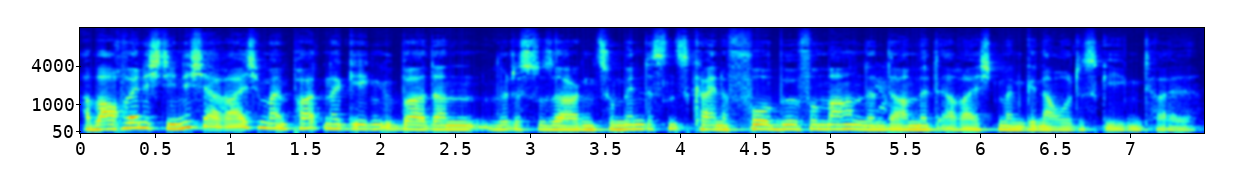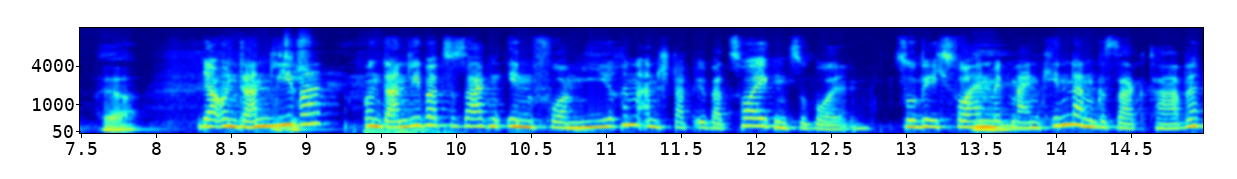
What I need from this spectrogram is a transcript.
Aber auch wenn ich die nicht erreiche, meinem Partner gegenüber, dann würdest du sagen, zumindest keine Vorwürfe machen, denn ja. damit erreicht man genau das Gegenteil. Ja, ja und dann lieber, und dann lieber zu sagen, informieren, anstatt überzeugen zu wollen. So wie ich es vorhin mhm. mit meinen Kindern gesagt habe.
